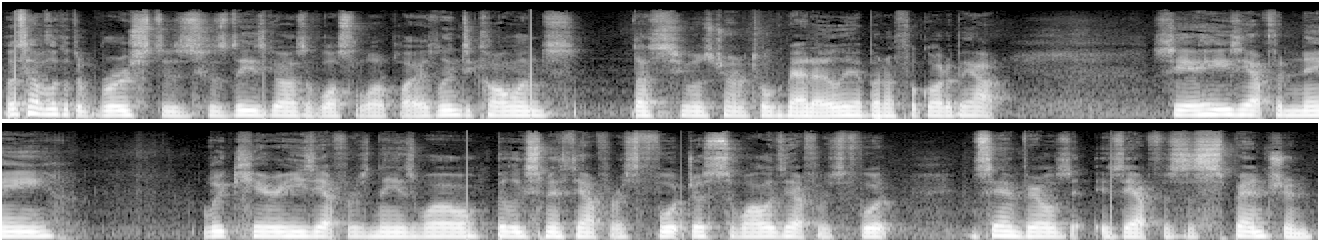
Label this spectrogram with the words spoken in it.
Let's have a look at the Roosters because these guys have lost a lot of players. Lindsay Collins, that's who I was trying to talk about earlier, but I forgot about. So yeah, he's out for knee. Luke Keary, he's out for his knee as well. Billy Smith out for his foot. Joseph Suaalii's out for his foot. And Sam Verrills is out for suspension.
